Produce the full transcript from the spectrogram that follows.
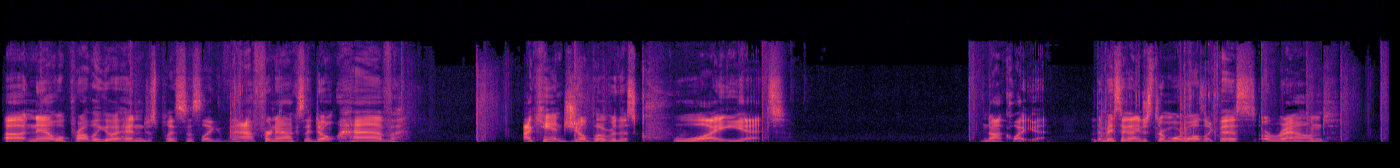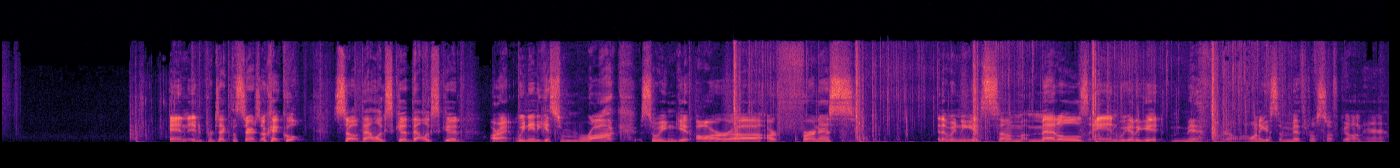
Uh, now we'll probably go ahead and just place this like that for now because I don't have. I can't jump over this quite yet. Not quite yet. But then basically I can just throw more walls like this around. And it'd protect the stairs. Okay, cool. So that looks good. That looks good. All right, we need to get some rock so we can get our uh, our furnace. And then we need to get some metals and we got to get mithril. I want to get some mithril stuff going here.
